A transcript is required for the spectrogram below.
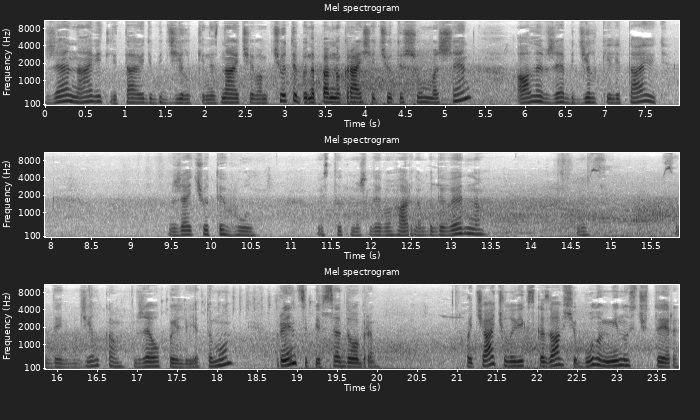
Вже навіть літають бджілки. Не знаю, чи вам чути, бо напевно краще чути шум машин, але вже бджілки літають, вже чути гул. Ось тут, можливо, гарно буде видно. Ось сидить бджілка, вже опилює. Тому, в принципі, все добре. Хоча чоловік сказав, що було мінус 4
